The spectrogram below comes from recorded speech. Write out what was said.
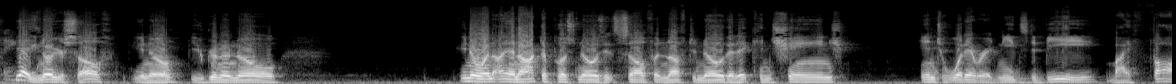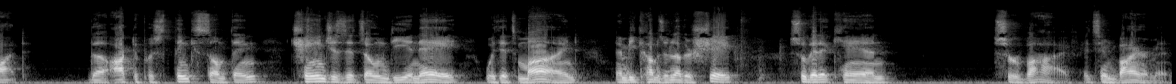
things. Yeah, you know yourself. You know you're gonna know. You know, an, an octopus knows itself enough to know that it can change into whatever it needs to be by thought. The octopus thinks something, changes its own DNA with its mind, and becomes another shape so that it can survive its environment.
